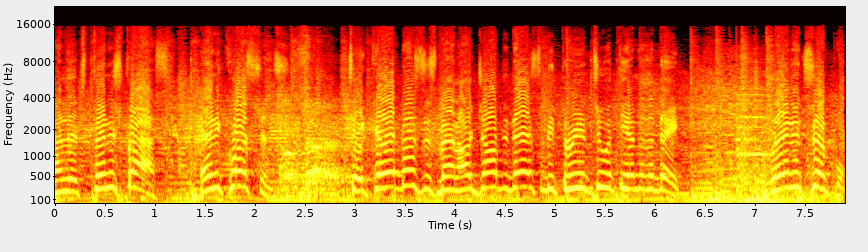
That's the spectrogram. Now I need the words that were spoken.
and let's finish fast. Any questions? No, Take care of business, man. Our job today is to be three and two at the end of the day. Plain and simple.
